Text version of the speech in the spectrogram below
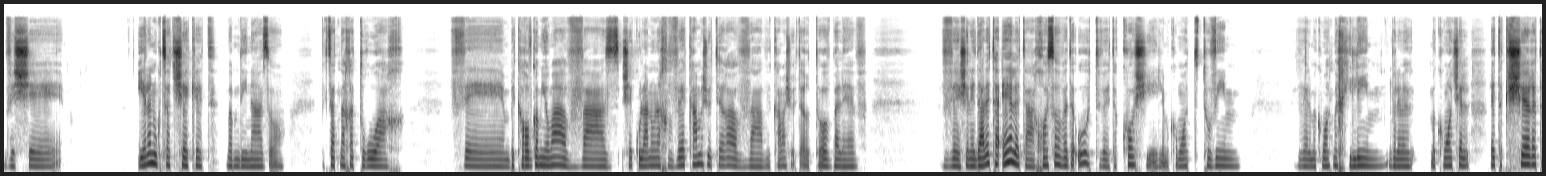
ושיהיה לנו קצת שקט במדינה הזו וקצת נחת רוח ובקרוב גם יום האהבה, אז שכולנו נחווה כמה שיותר אהבה וכמה שיותר טוב בלב, ושנדע לתעל את החוסר ודאות ואת הקושי למקומות טובים, ולמקומות מכילים, ולמקומות של לתקשר את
